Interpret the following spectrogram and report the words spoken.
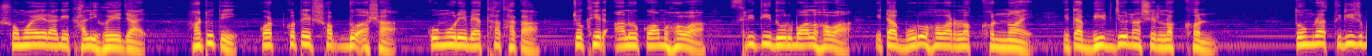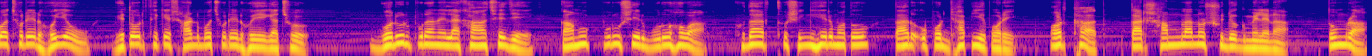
সময়ের আগে খালি হয়ে যায়। হাঁটুতে কটকটের শব্দ আসা, কোমরে ব্যথা থাকা, চোখের আলো কম হওয়া, স্মৃতি দুর্বল হওয়া, এটা বুড়ো হওয়ার লক্ষণ নয়, এটা বীর্যনাশের লক্ষণ। তোমরা তিরিশ বছরের হয়েও ভেতর থেকে ষাট বছরের হয়ে গেছ। গরুর পুরাণে লেখা আছে যে, কামুক পুরুষের বুড়ো হওয়া ক্ষুধার্থ সিংহের মতো তার উপর ঝাঁপিয়ে পড়ে, অর্থাৎ তার সামলানোর সুযোগ মেলে না। তোমরা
